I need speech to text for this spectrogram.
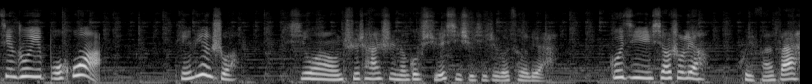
请注意补货。”婷婷说：“希望去茶室能够学习学习这个策略，估计销售量会翻番。”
